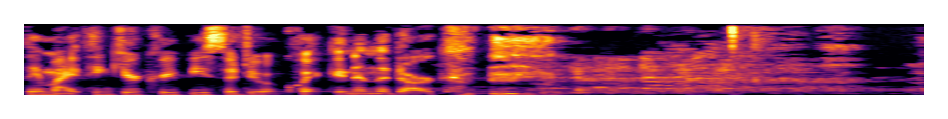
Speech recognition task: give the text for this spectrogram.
They might think you're creepy, so do it quick and in the dark.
